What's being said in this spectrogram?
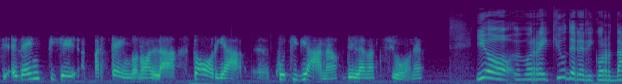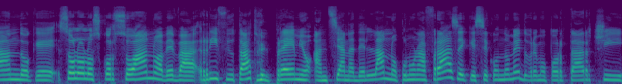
eventi che appartengono alla storia eh, quotidiana della nazione. Io vorrei chiudere ricordando che solo lo scorso anno aveva rifiutato il premio Anziana dell'anno con una frase che secondo me dovremmo portarci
